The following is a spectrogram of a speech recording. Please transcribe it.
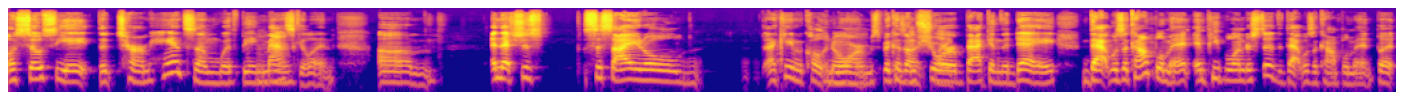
associate the term handsome with being Mhm. masculine um and that's just societal i can't even call it Norm, norms because i'm sure like- back in the day that was a compliment and people understood that that was a compliment but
